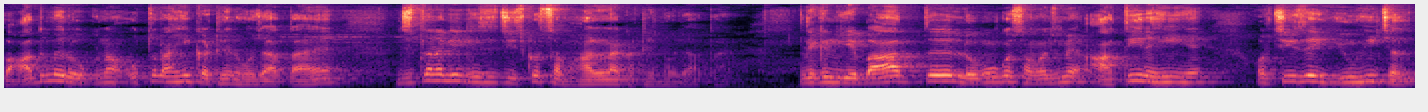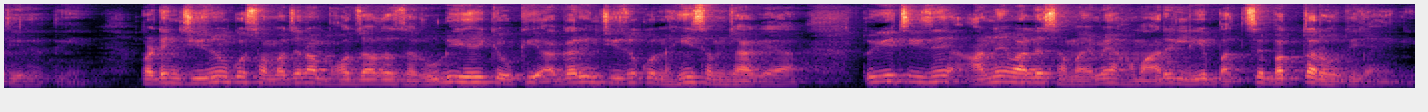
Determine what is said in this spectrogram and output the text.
बाद में रोकना उतना ही कठिन हो जाता है जितना कि किसी चीज़ को संभालना कठिन हो जाता है। लेकिन ये बात लोगों को समझ में आती नहीं है और चीज़ें यूँ ही चलती रहती हैं। बट इन चीज़ों को समझना बहुत ज़्यादा ज़रूरी है, क्योंकि अगर इन चीज़ों को नहीं समझा गया तो ये चीज़ें आने वाले समय में हमारे लिए बद से बदतर होती जाएँगी।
